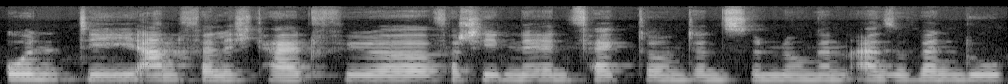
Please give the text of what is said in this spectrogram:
und die Anfälligkeit für verschiedene Infekte und Entzündungen. Also wenn du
